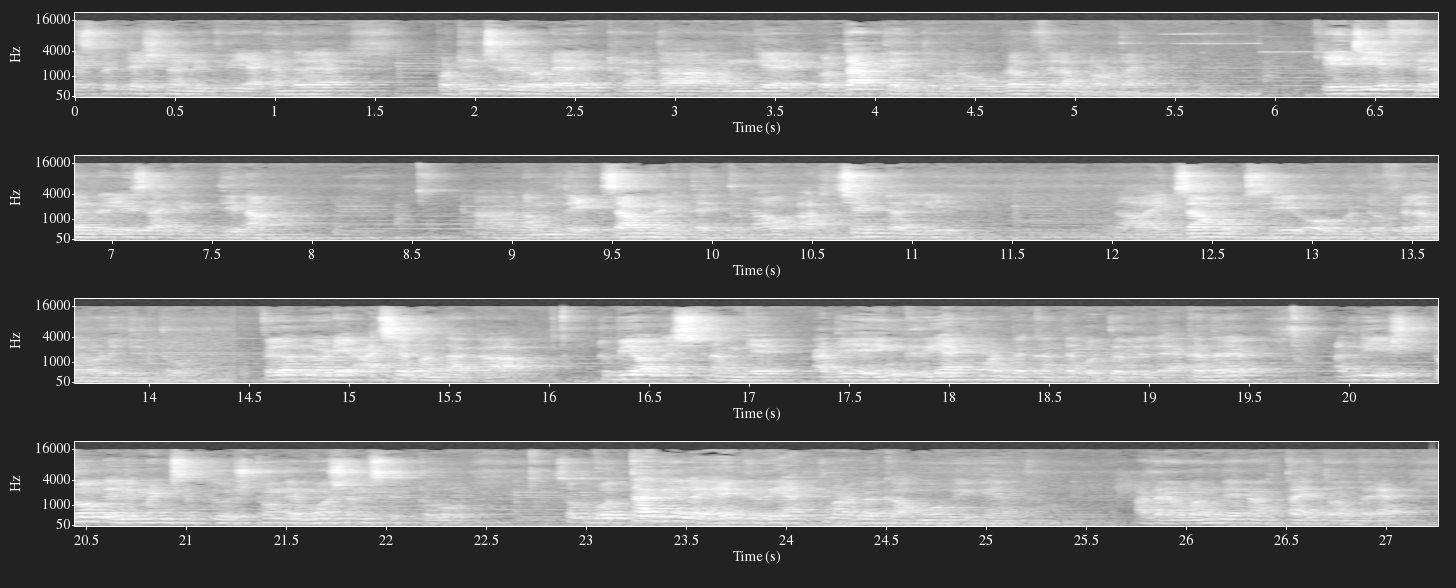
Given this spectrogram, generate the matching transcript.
ಎಕ್ಸ್ಪೆಕ್ಟೇಷನ್ ಇದ್ವಿ. ಯಾಕಂದ್ರೆ ಪೊಟೆನ್ಷಿಯಲ್ ಇರೋ ಡೈರೆಕ್ಟರ್ ಅಂತ ನಮಗೆ ಗೊತ್ತಾಗ್ತಾ ಇತ್ತು ನಾವು ಉಗ್ರಂ ಫಿಲಮ್ ನೋಡಿದಾಗ. K G F film release ಆಗಿದ್ದ ದಿನ ನಮ್ದು ಎಕ್ಸಾಮ್ ನಡೀತಾ ಇತ್ತು. ನಾವು ಅರ್ಜೆಂಟಲ್ಲಿ ಎಕ್ಸಾಮ್ ಮುಗಿಸಿ ಹೋಗ್ಬಿಟ್ಟು ಫಿಲಮ್ ನೋಡಿದ್ದಿತ್ತು. ಫಿಲಮ್ ನೋಡಿ ಆಚೆ ಬಂದಾಗ ಟು ಬಿ ಆನೆಸ್ಟ್ ನಮಗೆ ಅದೇ ಹೆಂಗ್ ರಿಯಾಕ್ಟ್ ಮಾಡ್ಬೇಕಂತ ಗೊತ್ತಿರಲಿಲ್ಲ. ಯಾಕಂದ್ರೆ ಅಲ್ಲಿ ಎಷ್ಟೊಂದು ಎಲಿಮೆಂಟ್ಸ್ ಇತ್ತು, ಎಷ್ಟೊಂದು ಎಮೋಷನ್ಸ್ ಇತ್ತು. ಸೊ ಗೊತ್ತಾಗಲಿಲ್ಲ ಹೇಗೆ ರಿಯಾಕ್ಟ್ ಮಾಡ್ಬೇಕು ಆ ಮೂವಿಗೆ ಅಂತ. ಆದರೆ ಒಂದೇನು ಅರ್ಥ ಆಯ್ತು ಅಂದ್ರೆ,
